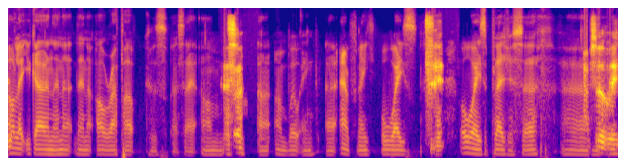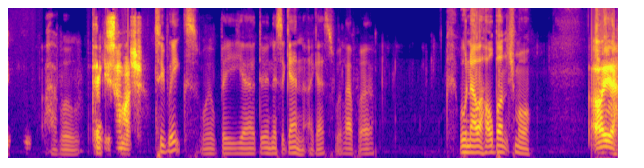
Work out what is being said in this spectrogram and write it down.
I'll let you go, and then uh, then I'll wrap up because I say I'm Yes, sir. uh, I'm wilting. Uh, Anthony, always always a pleasure, sir. Um, absolutely. I will. Thank you so much. Two weeks, we'll be uh, doing this again. I guess we'll have. Uh, we'll know a whole bunch more. Oh yeah,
